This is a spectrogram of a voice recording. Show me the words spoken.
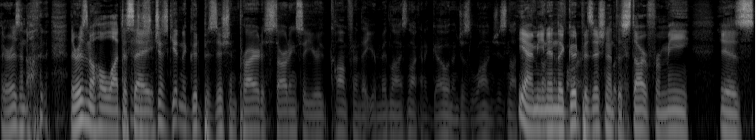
there isn't there isn't a whole lot to say. Just, just get in a good position prior to starting, so you're confident that your midline is not going to go, and then just lunge. It's not. Yeah, that- I mean, not and that the good position at the start for me is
